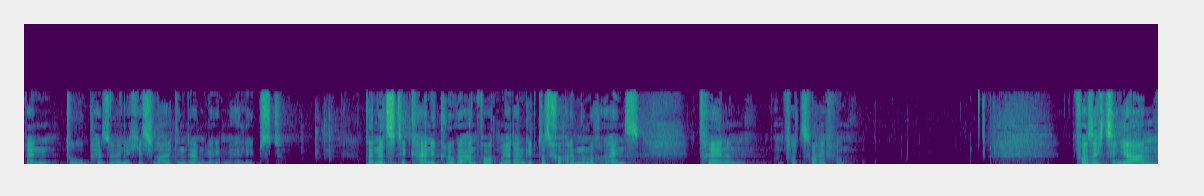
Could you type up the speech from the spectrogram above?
wenn du persönliches Leid in deinem Leben erlebst. Dann nützt dir keine kluge Antwort mehr. Dann gibt es vor allem nur noch eins, Tränen und Verzweiflung. Vor 16 Jahren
